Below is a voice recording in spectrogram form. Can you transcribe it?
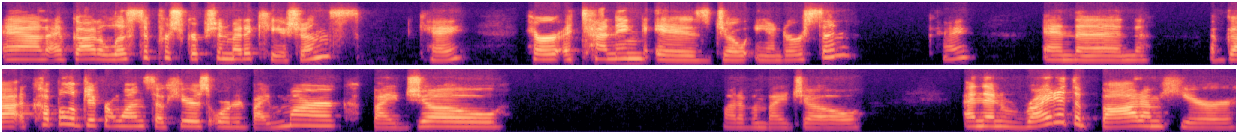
And I've got a list of prescription medications, okay? Her attending is Joe Anderson. Okay. And then I've got a couple of different ones. So here's ordered by Mark, by Joe, a lot of them by Joe. And then right at the bottom here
